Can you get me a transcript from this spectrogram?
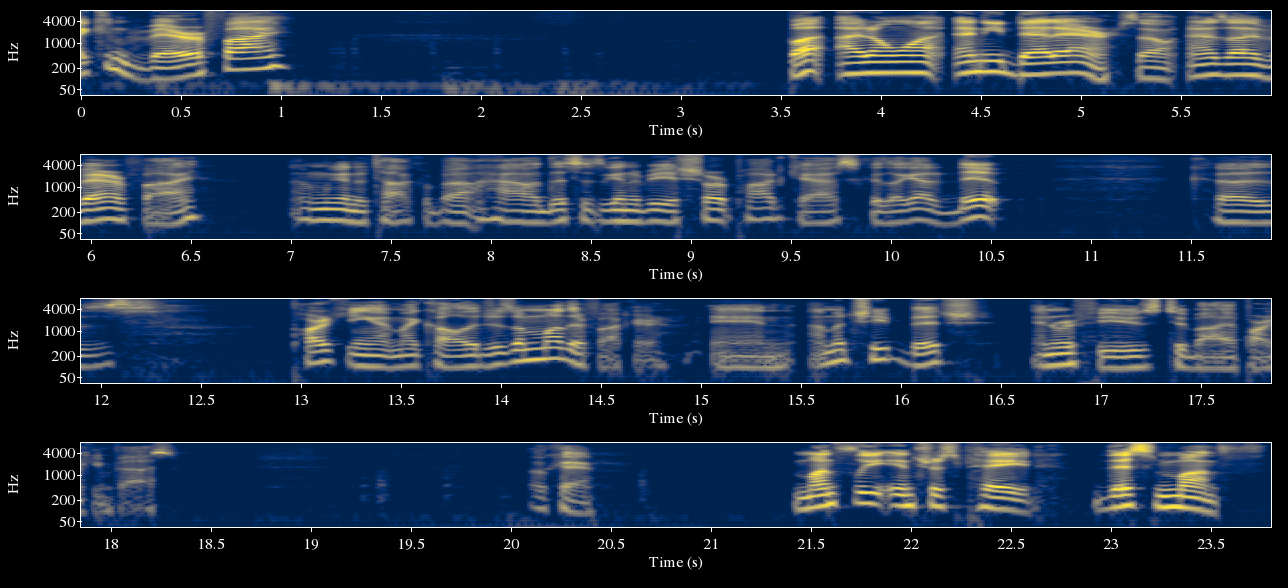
I can verify but I don't want any dead air. So as I verify, I'm going to talk about how this is going to be a short podcast because I got a dip. Because parking at my college is a motherfucker, and I'm a cheap bitch and refuse to buy a parking pass. Okay. Monthly interest paid this month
